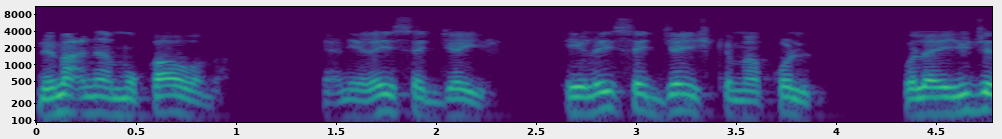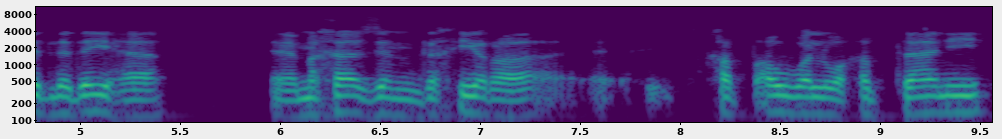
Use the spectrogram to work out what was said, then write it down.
بمعنى مقاومة. يعني ليست جيش. هي ليست جيش كما قلت ولا يوجد لديها مخازن ذخيرة خط أول وخط ثاني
